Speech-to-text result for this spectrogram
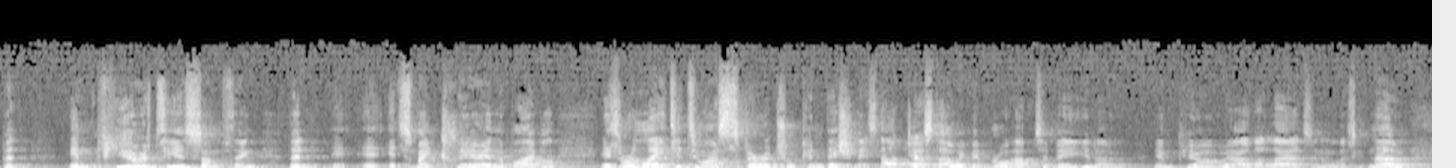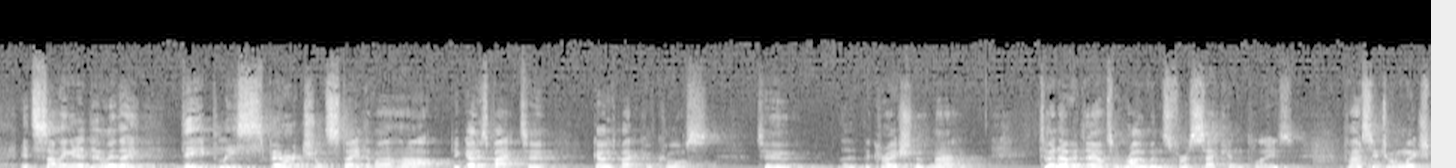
But impurity is something that it, it, it's made clear in the Bible is related to our spiritual condition. It's not just, oh, we've been brought up to be, you know, impure, we are the lads and all this. No, it's something to do with a deeply spiritual state of our heart. It goes back to goes back, of course, to the, the creation of man. Turn over now to Romans for a second, please. A passage in which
